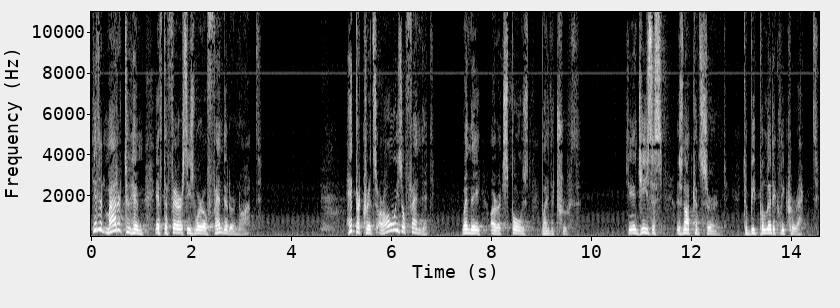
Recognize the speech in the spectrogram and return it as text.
Didn't matter to him if the Pharisees were offended or not. Hypocrites are always offended when they are exposed by the truth. See, and Jesus is not concerned to be politically correct,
